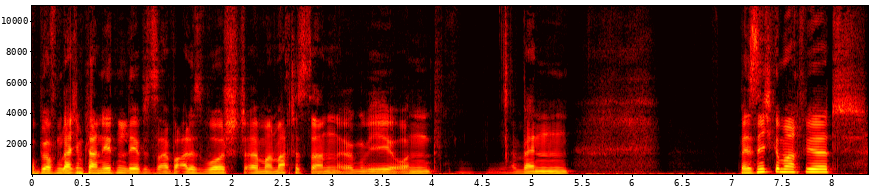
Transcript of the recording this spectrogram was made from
ob ihr auf dem gleichen Planeten lebt, ist einfach alles wurscht. Äh, man macht es dann irgendwie und wenn, wenn es nicht gemacht wird,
